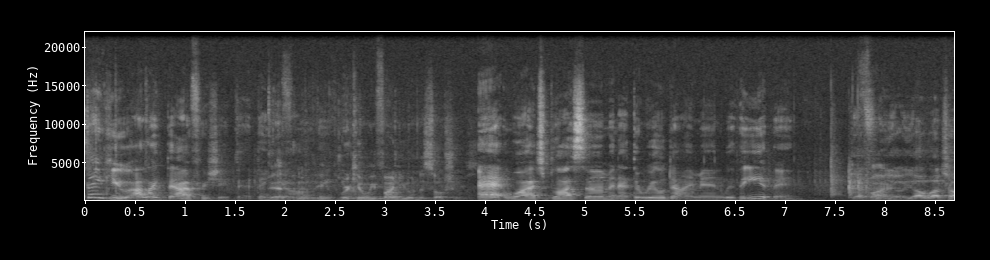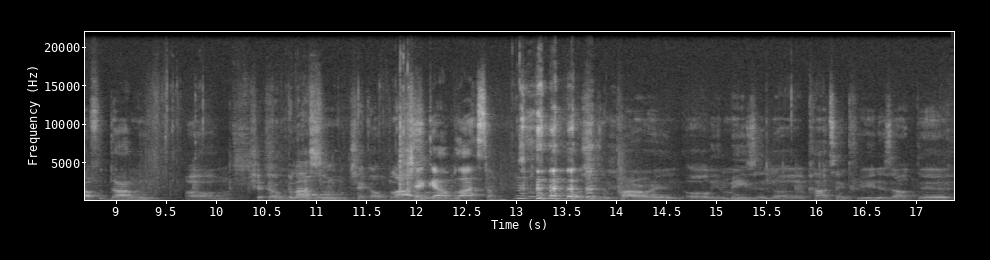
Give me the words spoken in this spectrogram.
Thank you. I like that. I appreciate that. Thank y'all. Thank Where you. can we find you on the socials? At Watch Blossom and at the Real Diamond with the E at the end. Definitely. Y'all, y'all watch out for Diamond. Um, Check out she's Blossom. global. Check out Blossom. Check out Blossom. You know, she's empowering all the amazing uh, content creators out there.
